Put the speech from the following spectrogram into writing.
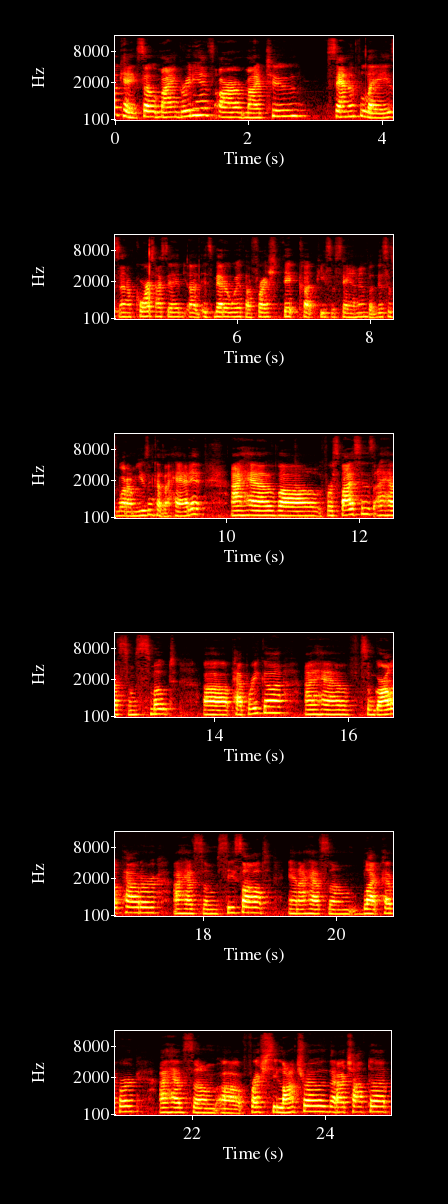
Okay, so my ingredients are my two salmon fillets. And of course, I said uh, it's better with a fresh, thick cut piece of salmon, but this is what I'm using because I had it. I have, uh, for spices, I have some smoked uh, paprika. I have some garlic powder. I have some sea salt and I have some black pepper. I have some uh, fresh cilantro that I chopped up.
